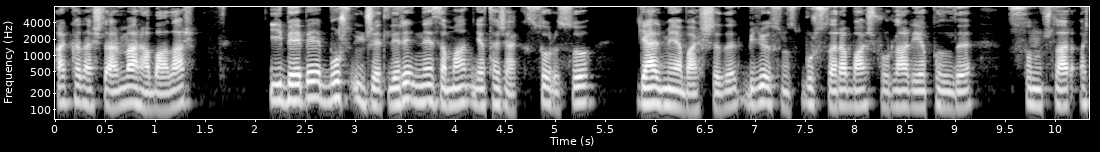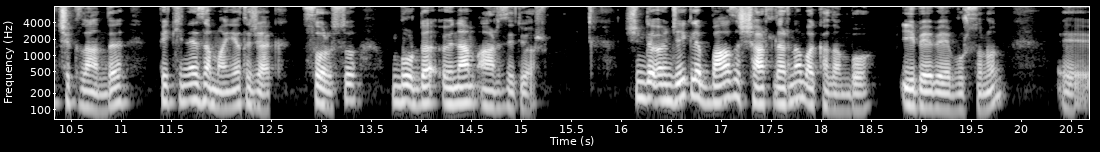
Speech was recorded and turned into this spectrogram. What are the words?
Arkadaşlar merhabalar. İBB burs ücretleri ne zaman yatacak sorusu gelmeye başladı. Biliyorsunuz burslara başvurular yapıldı, sonuçlar açıklandı. Peki ne zaman yatacak sorusu burada önem arz ediyor. Şimdi öncelikle bazı şartlarına bakalım bu İBB bursunun. Ee,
